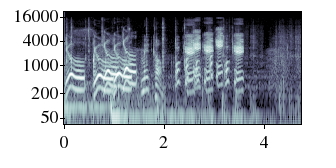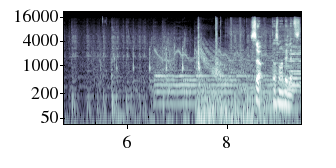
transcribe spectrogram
Jo. Jo. Jo. Mitkommen. Okay. Okay. Okay. So, das waren die letzten.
